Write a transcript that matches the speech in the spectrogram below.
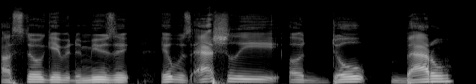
I still gave it to Musiq. It was actually a dope battle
